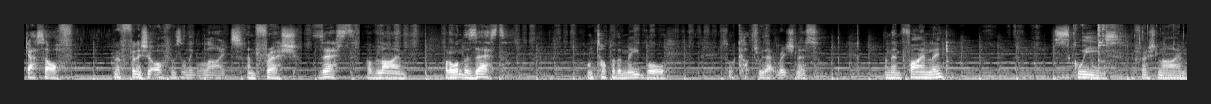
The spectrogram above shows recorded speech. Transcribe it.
Gas off. Gonna finish it off with something light and fresh. Zest of lime. But I want the zest on top of the meatball, sort of cut through that richness. And then finally, squeeze the fresh lime.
